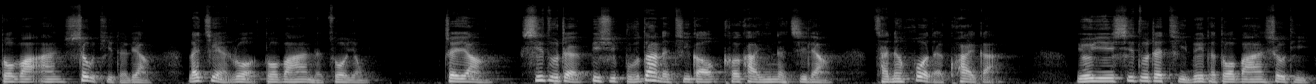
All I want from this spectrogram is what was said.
多巴胺受体的量，来减弱多巴胺的作用。这样。吸毒者必须不断地提高可卡因的剂量，才能获得快感。由于吸毒者体内的多巴胺受体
